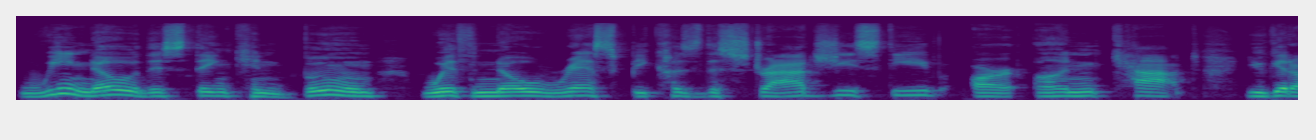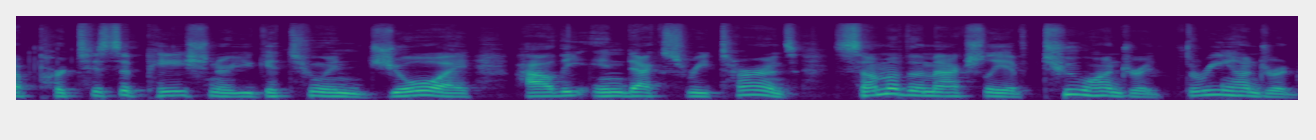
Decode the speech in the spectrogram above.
we know this thing can boom with no risk because the strategies, Steve, are uncapped. You get a participation or you get to enjoy how the index returns. Some of them actually have 200, 300,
